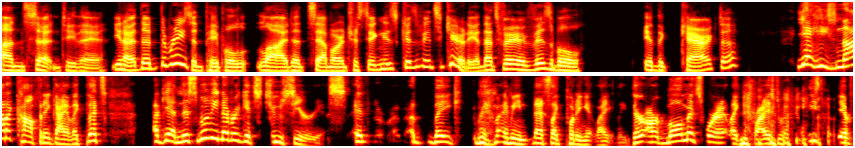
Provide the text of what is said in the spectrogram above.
uncertainty there. You know, the the reason people lie to sound more interesting is because of insecurity, and that's very visible in the character. yeah, he's not a confident guy. Like that's again, this movie never gets too serious. And uh, like, I mean, that's like putting it lightly. There are moments where it like tries to give,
